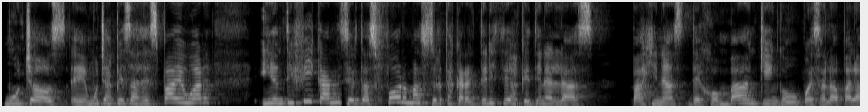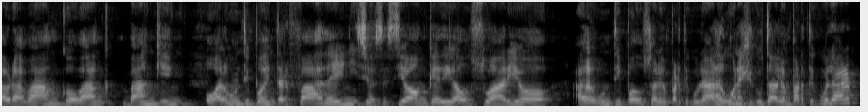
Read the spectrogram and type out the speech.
Muchos, eh, muchas piezas de spyware identifican ciertas formas, ciertas características que tienen las páginas de home banking, como puede ser la palabra banco, bank, banking, o algún tipo de interfaz de inicio de sesión que diga usuario, algún tipo de usuario en particular, algún ejecutable en particular,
